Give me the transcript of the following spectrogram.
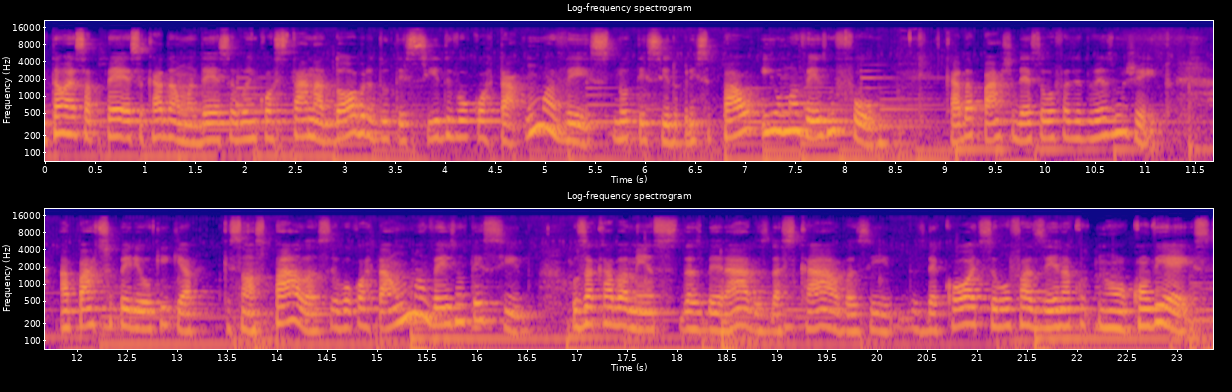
Então essa peça, cada uma dessas, eu vou encostar na dobra do tecido e vou cortar uma vez no tecido principal e uma vez no forro. Cada parte dessa eu vou fazer do mesmo jeito. A parte superior aqui, que, é a, que são as palas, eu vou cortar uma vez no tecido. Os acabamentos das beiradas, das cavas e dos decotes eu vou fazer na, no, com viés.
